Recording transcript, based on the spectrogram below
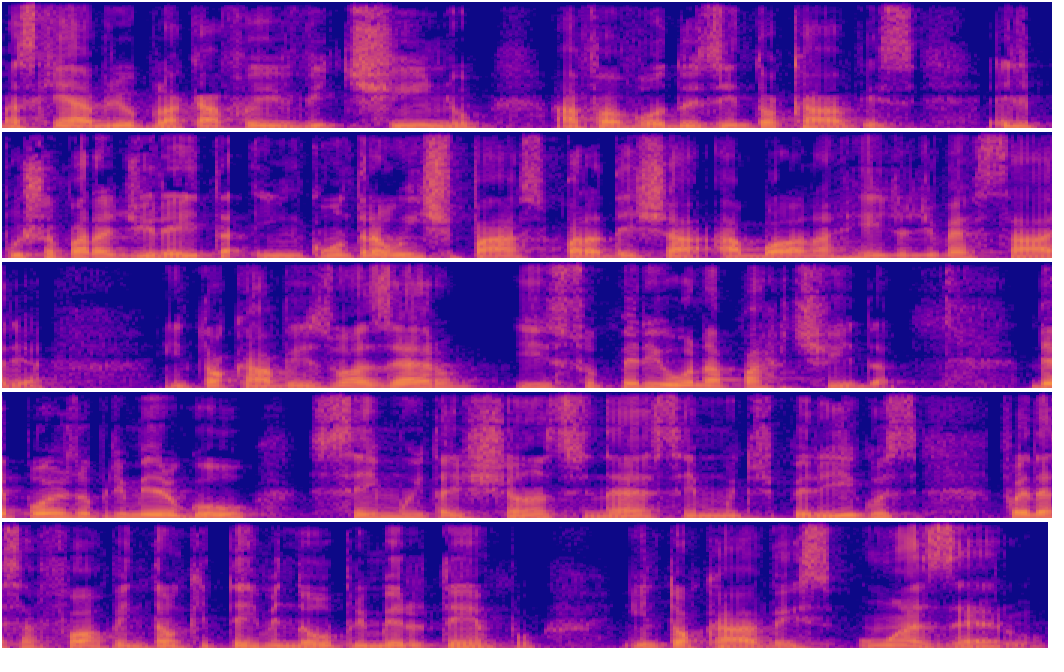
Mas quem abriu o placar foi Vitinho, a favor dos intocáveis. Ele puxa para a direita e encontra um espaço para deixar a bola na rede adversária. Intocáveis 1 a 0 e superior na partida. Depois do primeiro gol, sem muitas chances, né, sem muitos perigos, foi dessa forma então que terminou o primeiro tempo. Intocáveis 1 a 0.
